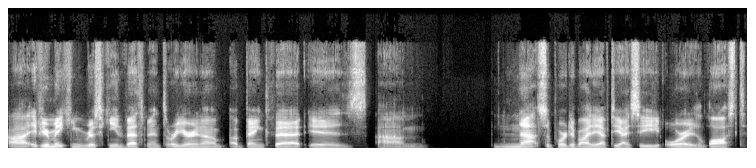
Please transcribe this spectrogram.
uh, if you're making risky investments or you're in a, a bank that is um, not supported by the FDIC or is lost,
